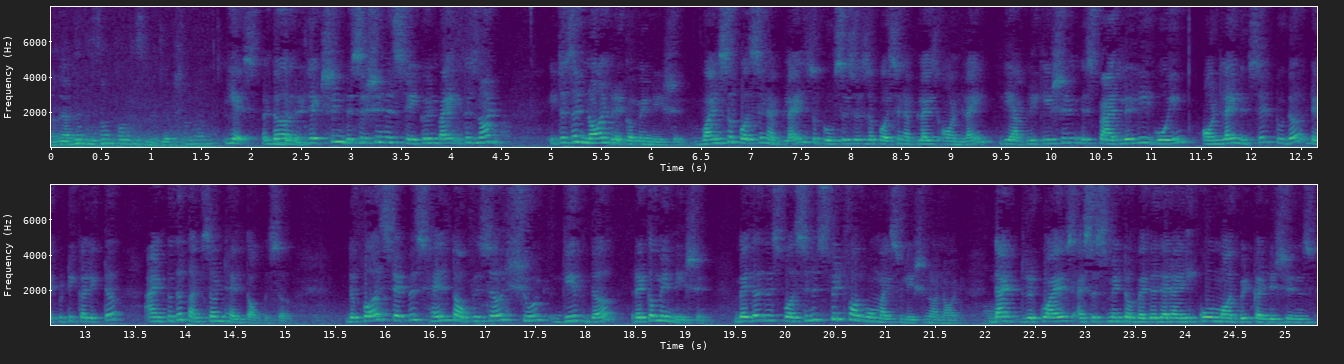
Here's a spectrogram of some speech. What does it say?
And any reason for this rejection? Yes, the rejection decision is taken by, it is not, it is a non-recommendation. Once a person applies, the process is the person applies online, the application is parallelly going online itself to the deputy collector and to the concerned health officer. The first step is health officer should give the recommendation whether this person is fit for home isolation or not. Ah. That requires assessment of whether there are any comorbid conditions,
